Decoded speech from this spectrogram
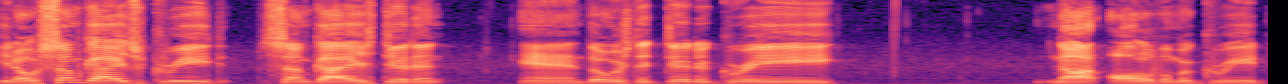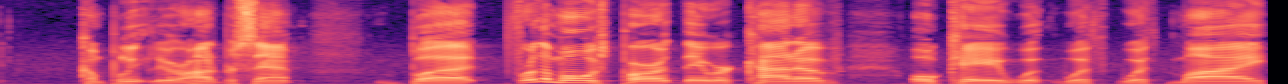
you know, some guys agreed, some guys didn't, and those that did agree, not all of them agreed completely or 100%, but for the most part, they were kind of okay with, with, with my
